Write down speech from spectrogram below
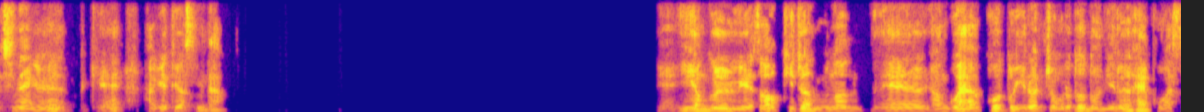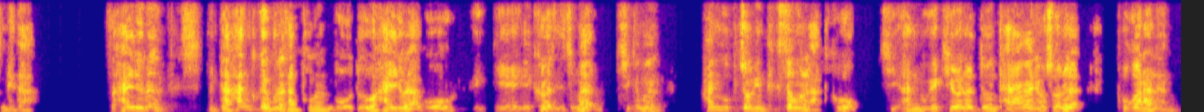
진행을 이렇게 하게 되었습니다. 예, 이 연구를 위해서 기존 문헌을 연구하였고 또 이런 쪽으로도 논의를 해 보았습니다. 한류는 일단 한국의 문화상품은 모두 한류라고 이게 일컬어지지만 지금은 한국적인 특성을 갖고 기- 한국의 기원을 둔 다양한 요소를 포괄하는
